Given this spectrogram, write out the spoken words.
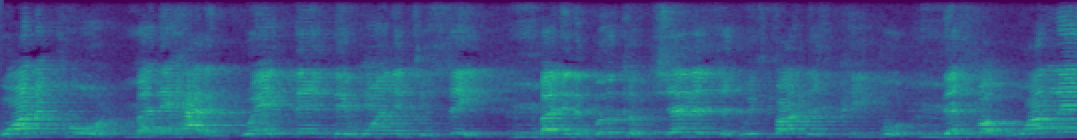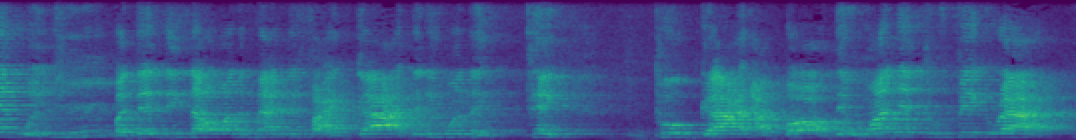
one accord, mm. but they had a great thing they wanted to see. Mm. But in the book of Genesis, we find these people, they mm. spoke one language, but they did not want to magnify God. They didn't want to take put God above. They wanted to figure out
